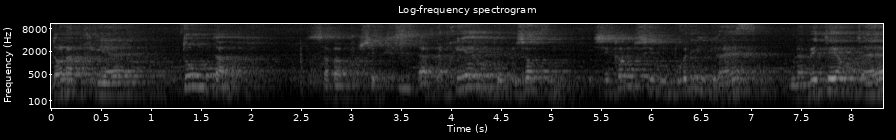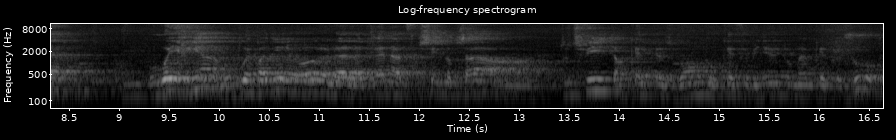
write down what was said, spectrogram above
dans la prière, tôt ou ça va pousser. La, prière, en quelque sorte, c'est comme si vous preniez une graine, vous la mettez en terre, vous voyez rien, vous ne pouvez pas dire oh, la, graine a poussé comme ça tout de suite, en quelques secondes ou quelques minutes ou même quelques jours.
